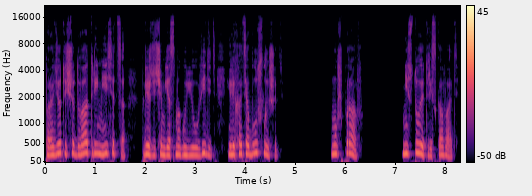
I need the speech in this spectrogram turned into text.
Пройдет еще два-три месяца, прежде чем я смогу ее увидеть или хотя бы услышать. Муж прав. Не стоит рисковать.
